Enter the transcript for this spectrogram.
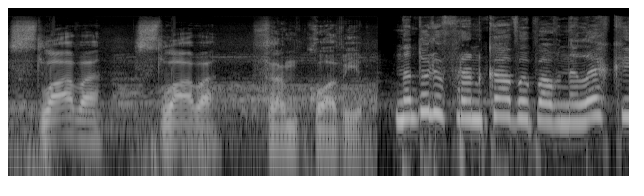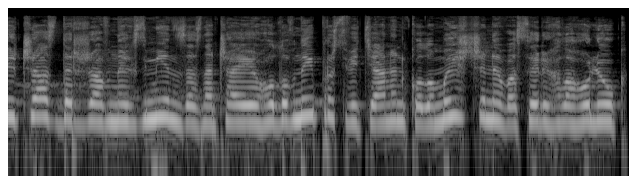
слава, слава Франкові. На долю Франка випав нелегкий час державних змін, зазначає головний просвітянин Коломийщини Василь Глаголюк.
